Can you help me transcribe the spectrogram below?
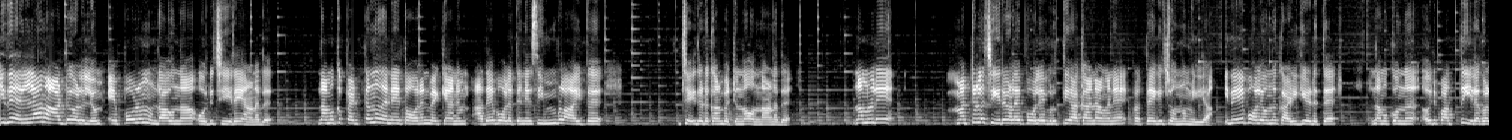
ഇത് എല്ലാ നാട്ടുകളിലും എപ്പോഴും ഉണ്ടാകുന്ന ഒരു ചീരയാണിത്. നമുക്ക് പെട്ടെന്ന് തന്നെ തോരൻ വെക്കാനും അതേപോലെ തന്നെ സിമ്പിളായിട്ട് ചെയ്തെടുക്കാൻ പറ്റുന്ന ഒന്നാണിത്. നമ്മളുടെ മറ്റുള്ള ചീരകളെ പോലെ വൃത്തിയാക്കാൻ അങ്ങനെ പ്രത്യേകിച്ചൊന്നുമില്ല. ഇതേപോലെ ഒന്ന് കഴുകിയെടുത്ത് നമുക്കൊന്ന് ഒരു പത്ത് ഇലകൾ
